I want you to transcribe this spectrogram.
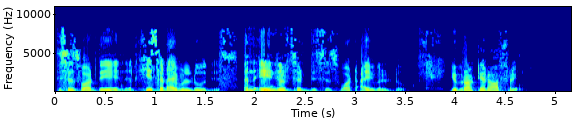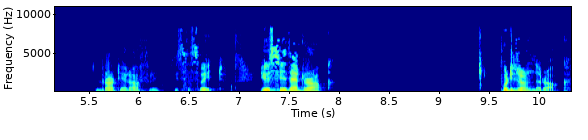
This is what the angel, he said I will do this. And the angel said this is what I will do. You brought your offering? You brought your offering? He says, wait. Do you see that rock? Put it on the rock.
